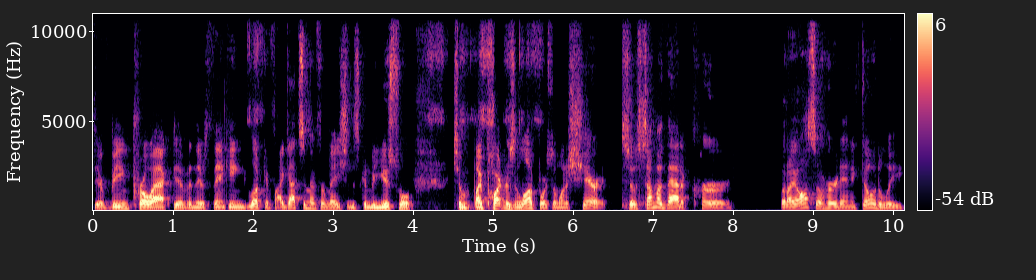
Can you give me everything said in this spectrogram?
they're being proactive and they're thinking, look, if I got some information that's going to be useful to my partners in law enforcement, I want to share it. So some of that occurred but I also heard anecdotally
